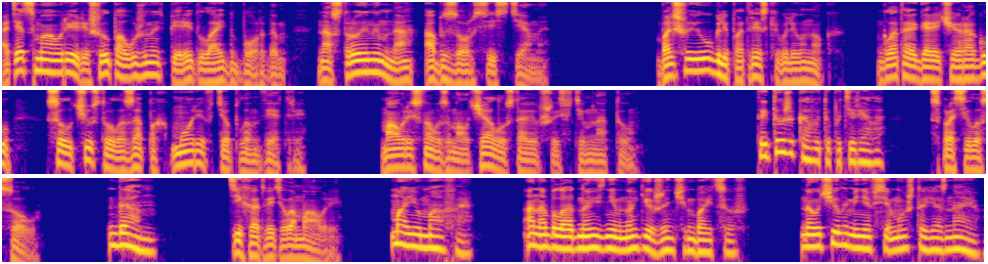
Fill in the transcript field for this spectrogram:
Отец Маури решил поужинать перед лайтбордом, настроенным на обзор системы. Большие угли потрескивали у ног. Глотая горячее рагу, Сол чувствовала запах моря в теплом ветре. Маури снова замолчала, уставившись в темноту. «Ты тоже кого-то потеряла?» — спросила Сол. «Да», — тихо ответила Маури. «Мою Мафе. Она была одной из немногих женщин-бойцов. Научила меня всему, что я знаю».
